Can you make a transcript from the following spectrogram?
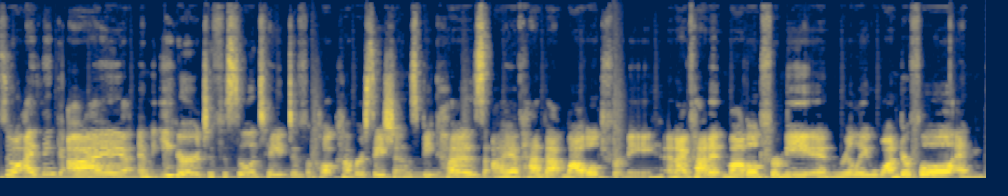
So I think I am eager to facilitate difficult conversations because I have had that modeled for me. And I've had it modeled for me in really wonderful and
